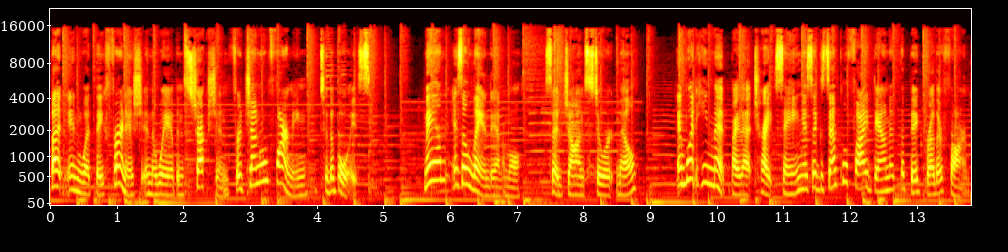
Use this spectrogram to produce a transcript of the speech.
but in what they furnish in the way of instruction for general farming to the boys. Man is a land animal, said John Stuart Mill, and what he meant by that trite saying is exemplified down at the Big Brother farm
